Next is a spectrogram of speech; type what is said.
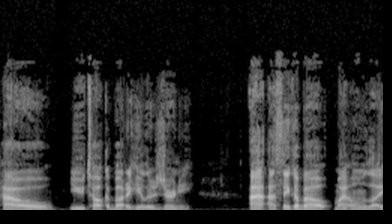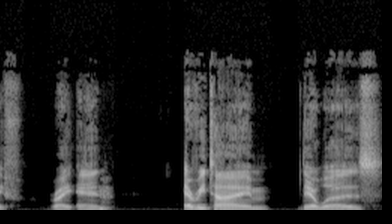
how you talk about a healer's journey. I, I think about my own life, right? And hmm. every time there was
